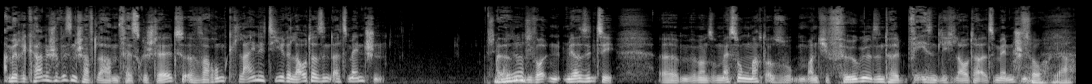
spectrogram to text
Amerikanische Wissenschaftler haben festgestellt, warum kleine Tiere lauter sind als Menschen. Ähm, die wollten, ja, sind sie. Ähm, wenn man so Messungen macht, also manche Vögel sind halt wesentlich lauter als Menschen. So, ja.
